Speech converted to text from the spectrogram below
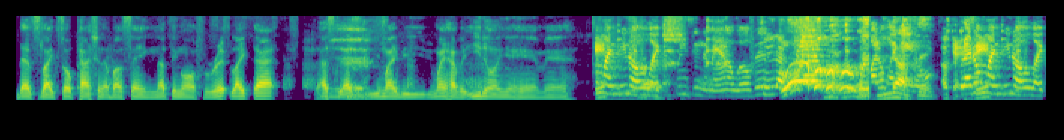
that's like so passionate about saying nothing off rip like that. That's that's you might be you might have an eater on your hand, man. I don't mind, you know, like pleasing the man a little bit. I don't like Nothing. anal. Okay. But I don't see? mind, you know, like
